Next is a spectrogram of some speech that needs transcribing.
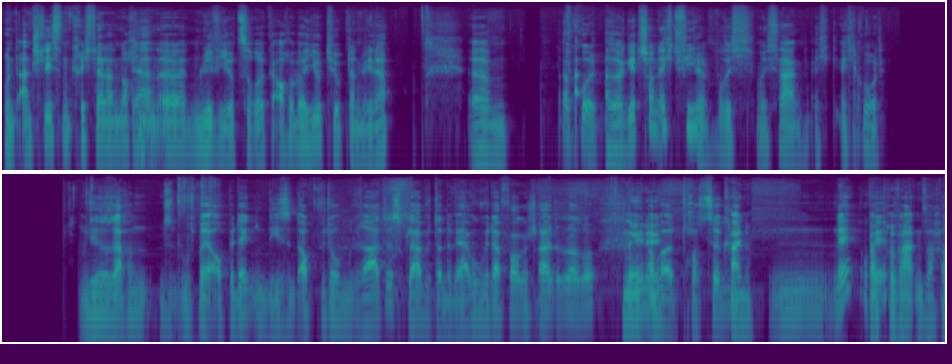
Und anschließend kriegt er dann noch Ja. ein, äh, ein Review zurück, auch über YouTube dann wieder. Ähm, Ah, cool. also da geht schon echt viel, muss ich, muss ich sagen. Echt, echt gut. Und diese Sachen muss man ja auch bedenken, die sind auch wiederum gratis. Klar wird da eine Werbung wieder vorgeschaltet oder so, Nee, nee. aber trotzdem. keine. Mm, Ne, Bei okay. privaten Sachen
